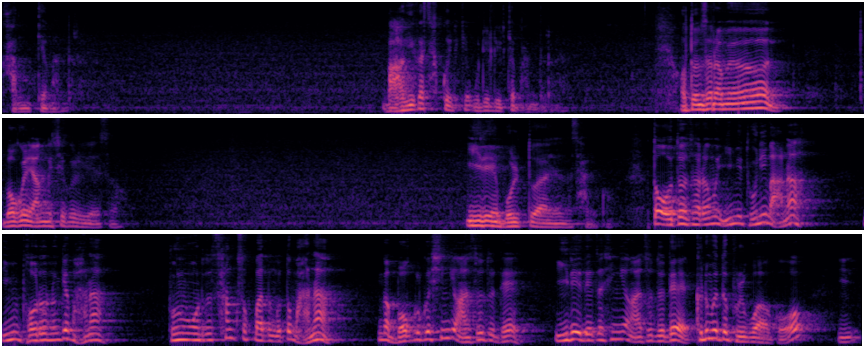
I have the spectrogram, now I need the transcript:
감게 만들어요. 마귀가 자꾸 이렇게 우리를 이렇게 만들어요. 어떤 사람은 먹을 양식을 위해서 일에 몰두하여 살고 또 어떤 사람은 이미 돈이 많아 이미 벌어놓은 게 많아 부모로부터 상속받은 것도 많아 그러니까 먹을 거 신경 안 써도 돼 일에 대해서 신경 안 써도 돼 그럼에도 불구하고 이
